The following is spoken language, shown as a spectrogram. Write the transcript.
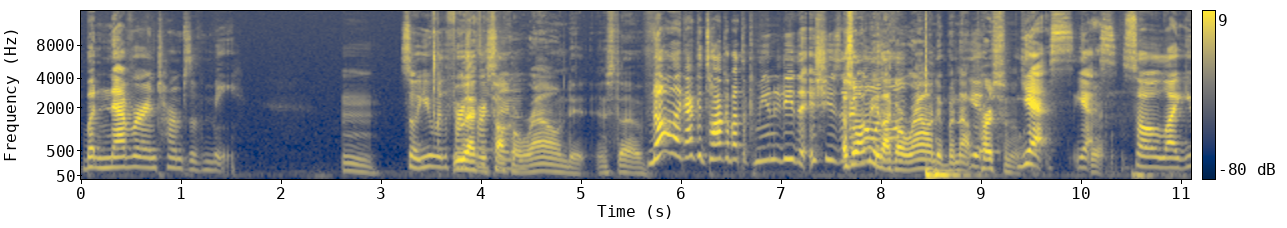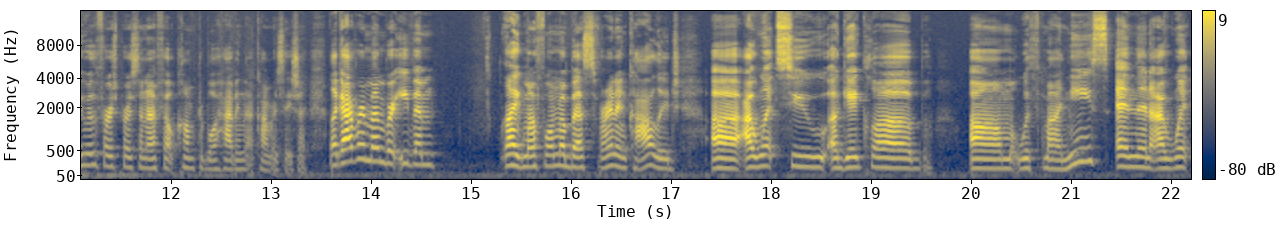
but never in terms of me. Mm. So you were the first. You have person. to talk around it and stuff. No, like I could talk about the community, the issues. That That's what I mean, like on. around it, but not Yeah. personal. Yes, yes. So like you were the first person I felt comfortable having that conversation. Like I remember even like my former best friend in college, uh, I went to a gay club um with my niece and then I went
